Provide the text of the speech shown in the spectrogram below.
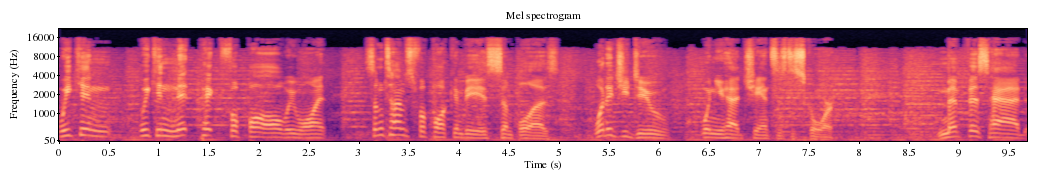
we can we can nitpick football all we want. Sometimes football can be as simple as what did you do when you had chances to score? Memphis had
